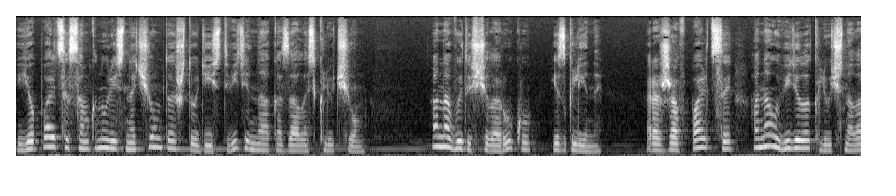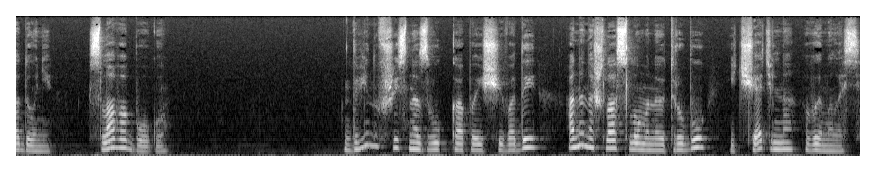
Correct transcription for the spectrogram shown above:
Ее пальцы сомкнулись на чем-то, что действительно оказалось ключом. Она вытащила руку из глины. Разжав пальцы, она увидела ключ на ладони. Слава Богу! Двинувшись на звук капающей воды, она нашла сломанную трубу и тщательно вымылась.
